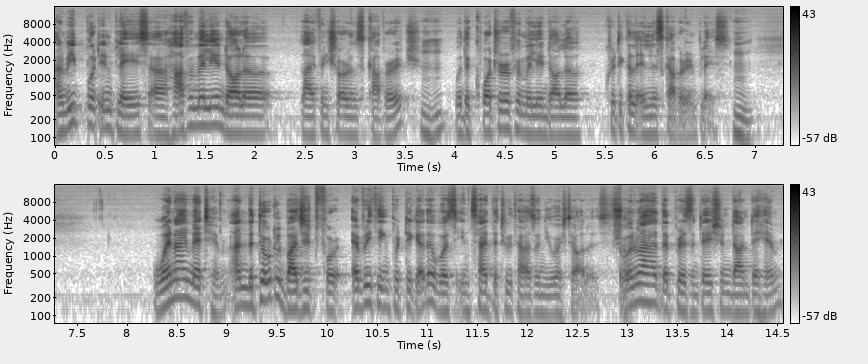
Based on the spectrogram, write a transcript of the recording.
And we put in place a half a million dollar life insurance coverage Mhm. with a quarter of a million dollar critical illness cover in place. Hmm. When I met him, and the total budget for everything put together was inside the 2000 US dollars. Sure. So when I had the presentation done to him,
